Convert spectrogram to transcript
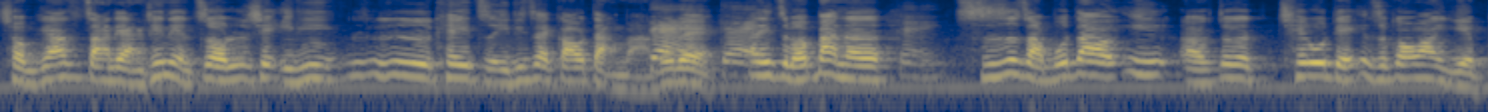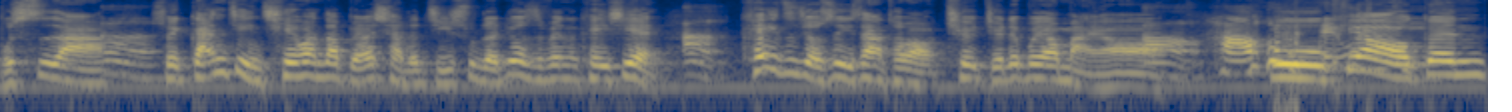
从刚刚涨两千点之后，日线一定日日 K 值一定在高档嘛，对对不对？那你怎么办呢对？迟迟找不到一呃这个切入点，一直观望也不是啊，嗯所以赶紧切换到比较小的级数的六十分的 K 线，啊，K 值九十以上，投保绝绝对不要买哦。哦好股票跟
